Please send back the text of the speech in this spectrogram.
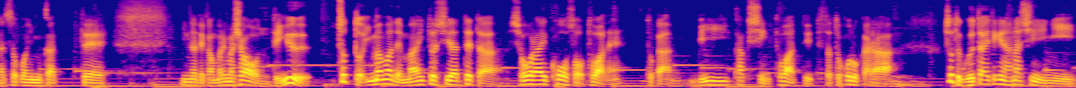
ーそこに向かって、みんなで頑張りましょうっていう、ちょっと今まで毎年やってた将来構想とはね、とか B 革新とはって言ってたところから、ちょっと具体的な話に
